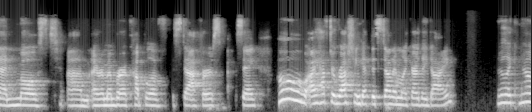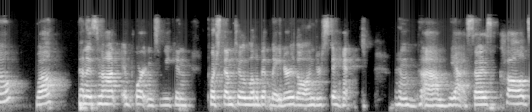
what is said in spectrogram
than most. Um, I remember a couple of staffers saying, Oh, I have to rush and get this done. I'm like, Are they dying? They're like, No. Well, then it's not important. We can push them to a little bit later. They'll understand. And um, yeah, so I was called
